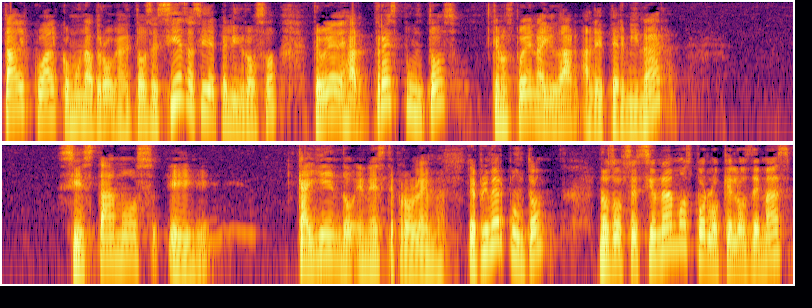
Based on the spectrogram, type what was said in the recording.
tal cual como una droga. Entonces, si es así de peligroso, te voy a dejar tres puntos que nos pueden ayudar a determinar si estamos eh, cayendo en este problema. El primer punto, nos obsesionamos por lo que los demás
